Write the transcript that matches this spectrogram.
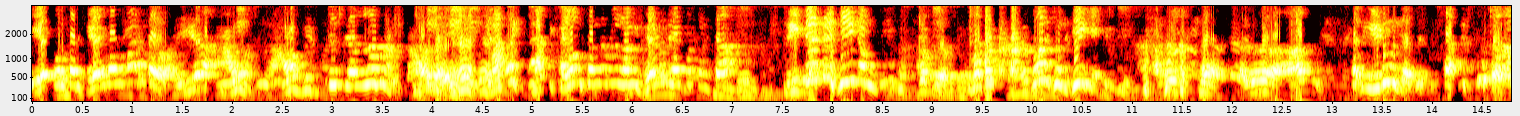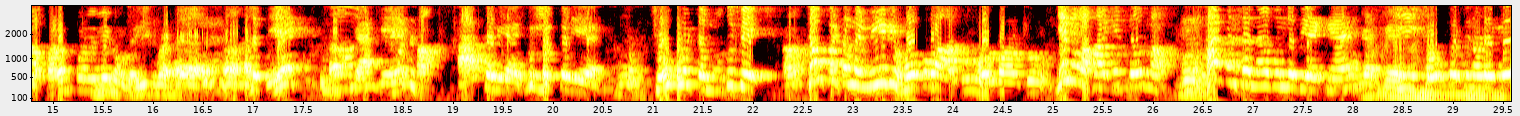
ಬೇಕು ಅಂತ ಹೇಳ್ಬೋದು ಮಾಡ್ತೇವೆ? ಮತ್ತೆ ಮತ್ತೆ ಕೆಲವೊಂದು ಸಂದರ್ಭದಲ್ಲಿ ನಮ್ಗೆ ಹೇಳುದು ಹೇಗೆ ಗೊತ್ತುಂಟ? ಹೀಗೆ ಅದು ಆ ಪರಂಪರೆಯಲ್ಲೇ ನೋಡಿ ಅಲ್ಲ ಯಾಕೆ? ಆ ಕಡೆಯಾಗಿ ಈ ಕಡೆಯಾಗಿ. ಚೌಕಟ್ಟು ಅನ್ನೋದು ಬೇಕು ಚೌಕಟ್ಟನ್ನ ಮೀರಿ ಹೋಗಬಾರದು. ಹೋಗಬಾರದು. ಎನ್ನುವ ಹಾಗೆ ನಾವು. ಹಾಗಂತ ನಾವು ಬಂದದ್ದು ಯಾಕೆ? ಈ ಚೌಕಟ್ಟಿನೊಳಗೆ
